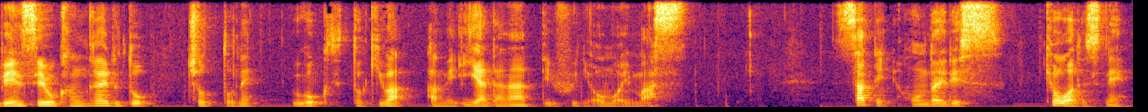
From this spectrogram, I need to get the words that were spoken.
便性を考えると、ちょっとね、動く時は雨嫌だなっていうふうに思います。さて、本題です。今日はですね、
